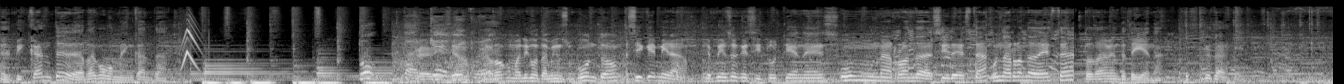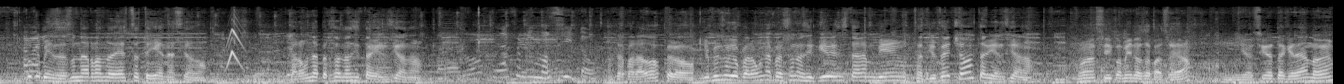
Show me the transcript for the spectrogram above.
El picante, de verdad, como me encanta. Puta, Qué qué delicia. rico, El ¿eh? arroz con marisco también en su punto. Así que mira, yo pienso que si tú tienes una ronda así de esta, una ronda de esta, totalmente te llena. ¿Qué tal? ¿Tú qué piensas? ¿Una ronda de esta te llena, sí o no? Para una persona sí está bien, ¿sí o no? Sea, para dos, pero yo pienso que para una persona si quieres estar bien satisfecho, está bien, ¿sí o no? Vamos a seguir comiendo zapatos, ¿ya? Y así está quedando, ¿eh?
